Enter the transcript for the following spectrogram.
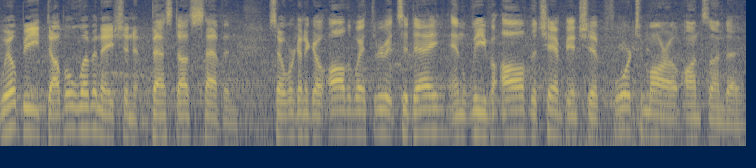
will be double elimination, best of seven. So, we're going to go all the way through it today and leave all the championship for tomorrow on Sunday.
